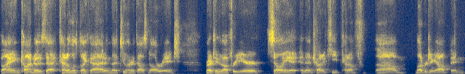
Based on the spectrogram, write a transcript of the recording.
buying condos that kind of looked like that in the two hundred thousand dollar range, renting it out for a year, selling it, and then trying to keep kind of um, leveraging up and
